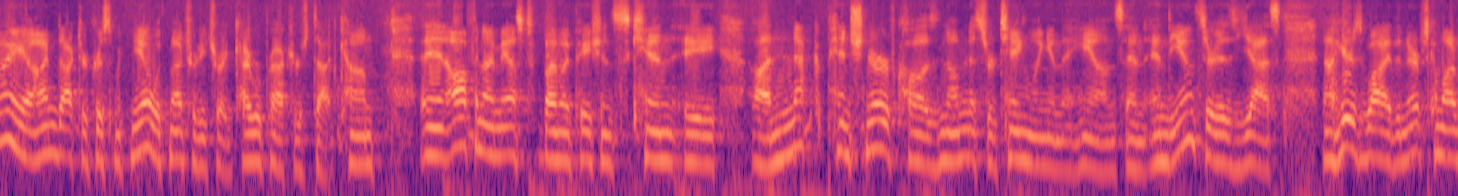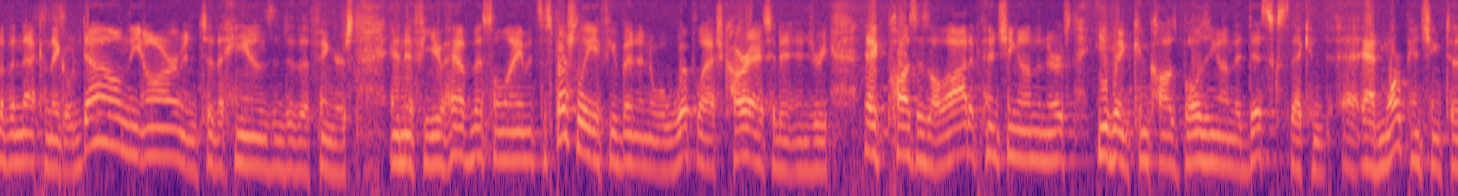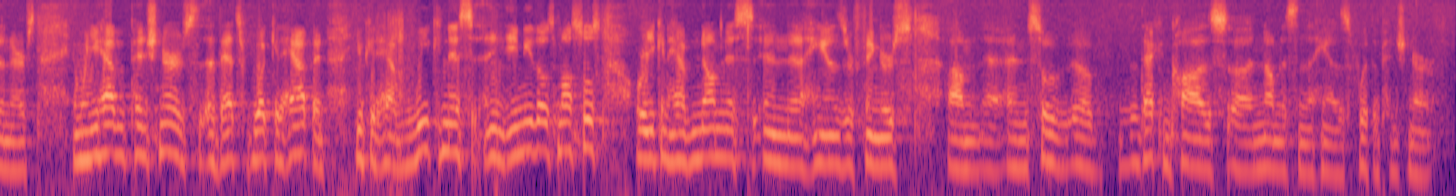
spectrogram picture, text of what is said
Hi, I'm Dr. Chris McNeil with Metro Detroit Chiropractors.com. And often I'm asked by my patients, can a uh, neck pinch nerve cause numbness or tingling in the hands? And, and the answer is yes. Now here's why. The nerves come out of the neck and they go down the arm into the hands, into the fingers. And if you have misalignments, especially if you've been into a whiplash car accident injury, that causes a lot of pinching on the nerves, even can cause bulging on the discs that can uh, add more pinching to the nerves. And when you have a pinched nerves, uh, that's what could happen. You could have weakness in any of those muscles, or you can have numbness in the hands or fingers. Um, and so uh, that can cause uh, numbness in the hands with a pinched nerve.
